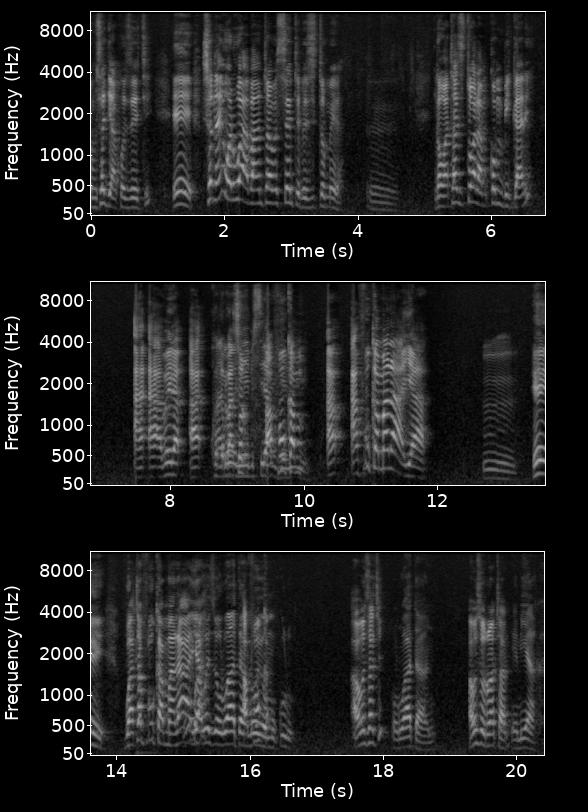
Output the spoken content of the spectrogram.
omusajja akoze eki Eh, so naye waliwo abantu abo sente bezitomera nga watazitwalamuko mu bigali a- abeera afuuka- malaaya. Eh, bw'atafuuka malaaya aweza ki? Aweza olwataano? Emyaka.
